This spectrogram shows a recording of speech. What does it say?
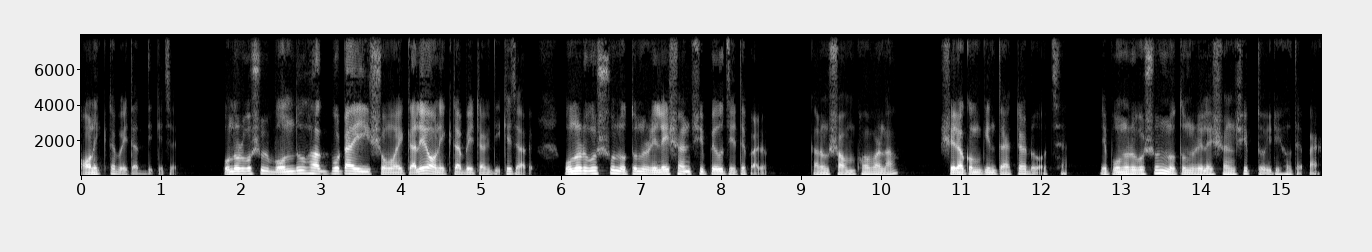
অনেকটা বেটার দিকে যায় পুনর্বসুর বন্ধু ভাগ্যটা এই সময়কালে অনেকটা বেটার দিকে যাবে। পুনর্বসু নতুন রিলেশনশিপেও যেতে পারে। কারণ সম্ভাবনা সেরকম কিন্তু একটা রয়েছে যে পুনর্বসুর নতুন রিলেশনশিপ তৈরি হতে পারে।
